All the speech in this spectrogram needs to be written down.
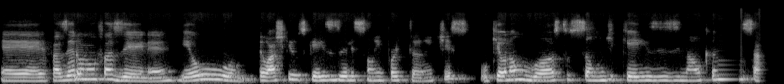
é, fazer ou não fazer, né? Eu, eu acho que os cases eles são importantes. O que eu não gosto são de cases inalcançáveis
